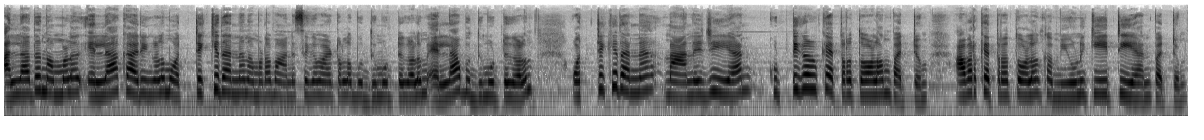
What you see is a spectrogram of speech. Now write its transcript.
അല്ലാതെ നമ്മൾ എല്ലാ കാര്യങ്ങളും ഒറ്റയ്ക്ക് തന്നെ നമ്മുടെ മാനസികമായിട്ടുള്ള ബുദ്ധിമുട്ടുകളും എല്ലാ ബുദ്ധിമുട്ടുകളും ഒറ്റയ്ക്ക് തന്നെ മാനേജ് ചെയ്യാൻ കുട്ടികൾക്ക് എത്രത്തോളം പറ്റും അവർക്ക് എത്രത്തോളം കമ്മ്യൂണിക്കേറ്റ് ചെയ്യാൻ പറ്റും.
